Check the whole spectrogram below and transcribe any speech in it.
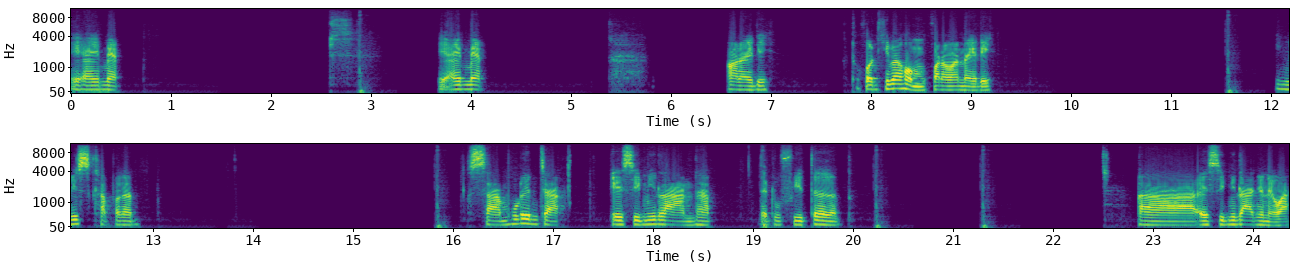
AI แมตช์ AI แมตช์เอาอะไรดี ทุกคนคิดว่าผมควรเอาอันไหนดี English ขับแล้วกันสามผู้เล่นจาก AC มิลานครับ เดี๋ยวดูฟีเตอร์กันอ่า AC มิลานอยู่ไหนวะ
